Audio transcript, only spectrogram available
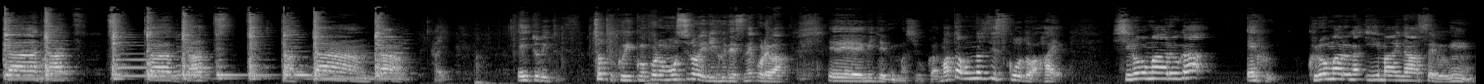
タダッツタダッツッタダンダン。はい。8ビートです。ちょっとクイックこれ面白いリフですね、これは。えー、見てみましょうか。また同じです、コードは。はい。白丸が F、黒丸が Em7、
